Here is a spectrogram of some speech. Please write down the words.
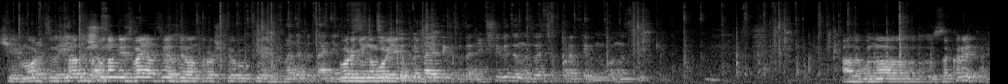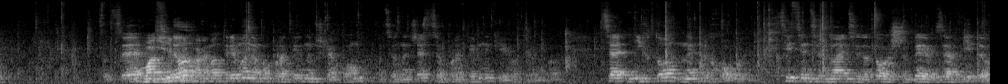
чи можете ви сказати, що воно не зв'язує вам трошки руки? У мене питання Створені нової хто питає таке питання. Якщо відео називається оперативним, воно звідки? Але воно закрите. Це У вас є відео отримане оперативним шляхом. Це означає, що це оперативники його отримали. Це ніхто не приховує. Всі ці інсинуації до того, що де взяв відео,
